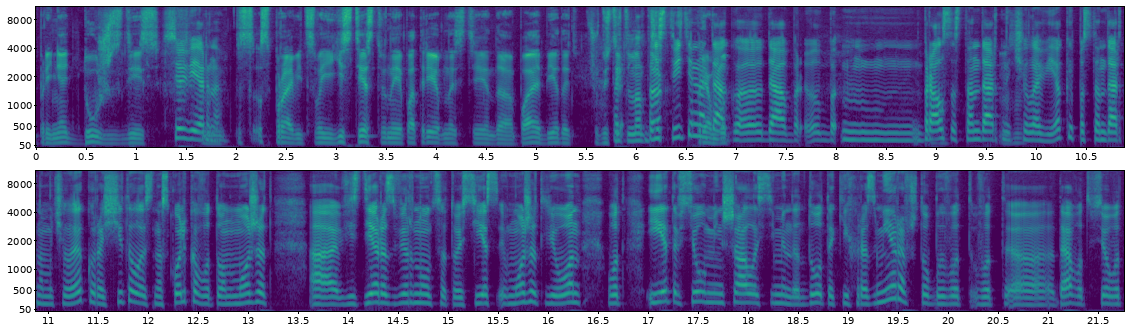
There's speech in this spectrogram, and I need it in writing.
принять душ здесь. Все верно. Справить свои естественные потребности, да, пообедать. Что, действительно так? Действительно Прям так, вот... Э, да. Э, брался стандартный угу. человек, и по стандартному человеку рассчитывалось, насколько вот он может а, везде развернуться, то есть если, может ли он, вот, и это все уменьшалось именно до таких размеров, чтобы вот, вот, а, да, вот все вот,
